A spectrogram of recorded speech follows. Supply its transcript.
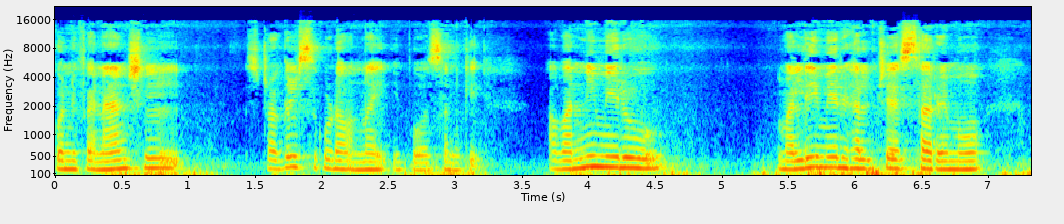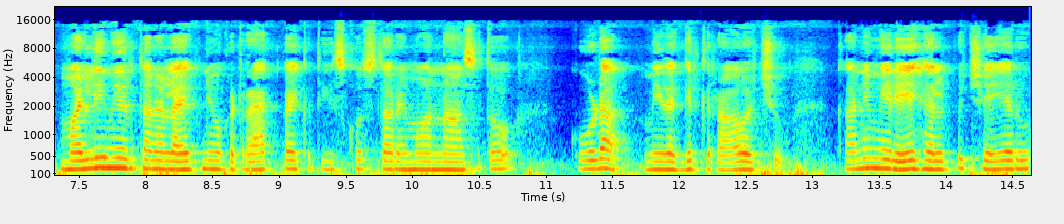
కొన్ని ఫైనాన్షియల్ స్ట్రగుల్స్ కూడా ఉన్నాయి ఈ పర్సన్కి. అవన్నీ మీరు మళ్ళీ మీరు హెల్ప్ చేస్తారేమో మళ్ళీ మీరు తన లైఫ్ని ఒక ట్రాక్ పైకి తీసుకొస్తారేమో అన్న ఆశతో కూడా మీ దగ్గరికి రావచ్చు. కానీ మీరు ఏ హెల్ప్ చేయరు.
